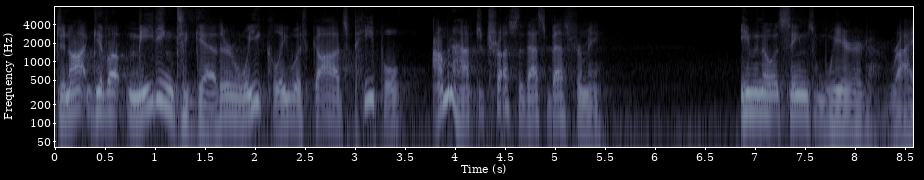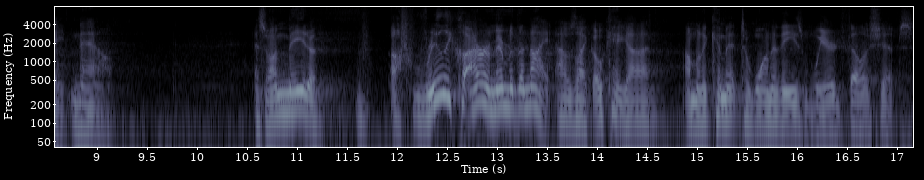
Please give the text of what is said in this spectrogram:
Do not give up meeting together weekly with God's people. I'm going to have to trust that that's best for me, even though it seems weird right now. And so I made a, a really, I remember the night. I was like, okay, God, I'm going to commit to one of these weird fellowships.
